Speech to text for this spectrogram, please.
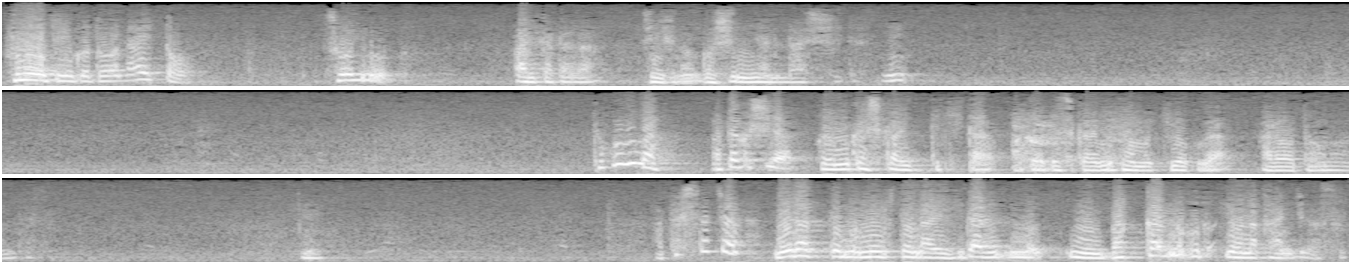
不能ということはないと、そういうあり方が先生のご信念らしいですね。ところが、私はこれ昔から言ってきたことですから、皆さんも記憶があろうと思うんです。ね、私たちは願っても右となり左のばっかりのことような感じがする。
